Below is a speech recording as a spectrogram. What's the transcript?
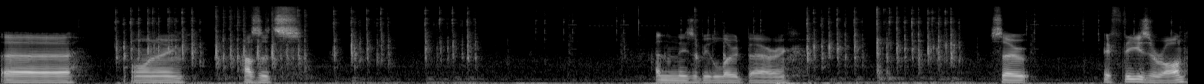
uh warning hazards. And then these will be load bearing. So if these are on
